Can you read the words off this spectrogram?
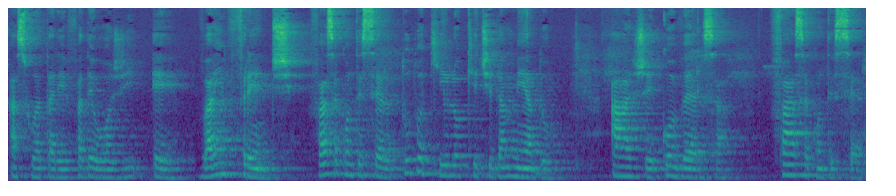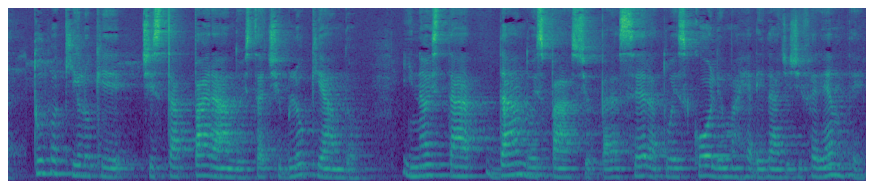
a sua tarefa de hoje é: vá em frente, faça acontecer tudo aquilo que te dá medo. Age, conversa, faça acontecer tudo aquilo que te está parando, está te bloqueando e não está dando espaço para ser a tua escolha uma realidade diferente,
